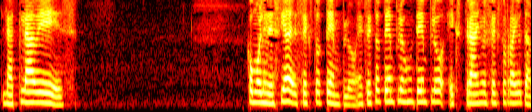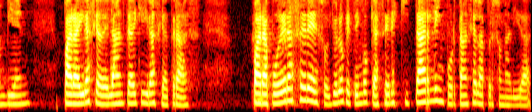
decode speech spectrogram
la clave es como les decía, del sexto templo. El sexto templo es un templo extraño, el sexto rayo también. Para ir hacia adelante hay que ir hacia atrás. Para poder hacer eso, yo lo que tengo que hacer es quitarle importancia a la personalidad.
